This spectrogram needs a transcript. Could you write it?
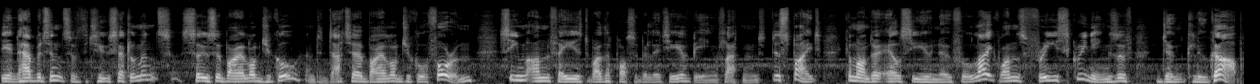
The inhabitants of the two settlements, Sosa Biological and Data Biological Forum, seem unfazed by the possibility of being flattened, despite Commander LCU No Fool One's free screenings of Don't Look Up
